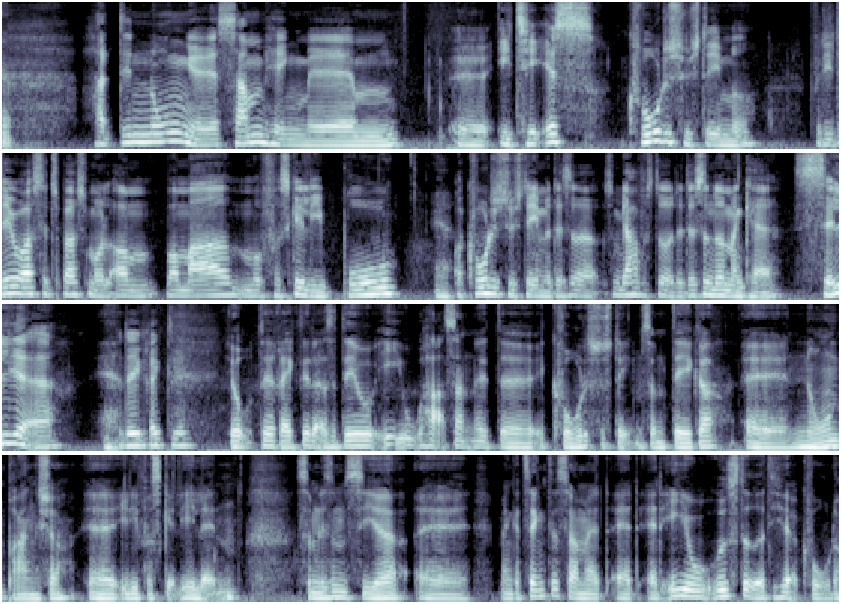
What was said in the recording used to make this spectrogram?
Ja. Har det nogen øh, sammenhæng med øhm, øh, ETS-kvotesystemet? Fordi det er jo også et spørgsmål om, hvor meget må forskellige bruge. Ja. Og kvotesystemet, det er så, som jeg har forstået det, det er sådan noget, man kan sælge af. Ja. Er det ikke rigtigt? Jo, det er rigtigt. Altså, det er jo, EU har sådan et, øh, et kvotesystem, som dækker øh, nogle brancher øh, i de forskellige lande, som ligesom siger, øh, man kan tænke det som, at, at, at EU udsteder de her kvoter.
